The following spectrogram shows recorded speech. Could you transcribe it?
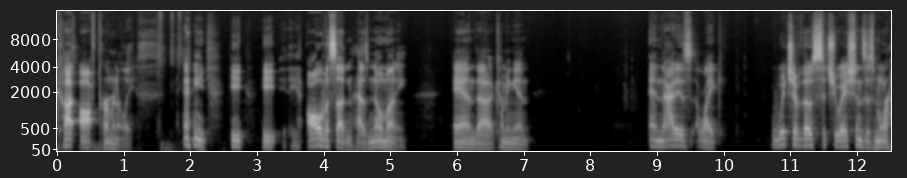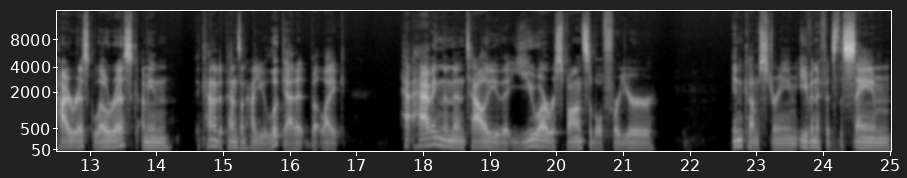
cut off permanently, and he he he, he all of a sudden has no money, and uh, coming in, and that is like which of those situations is more high risk, low risk? I mean, it kind of depends on how you look at it, but like ha- having the mentality that you are responsible for your income stream, even if it's the same,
